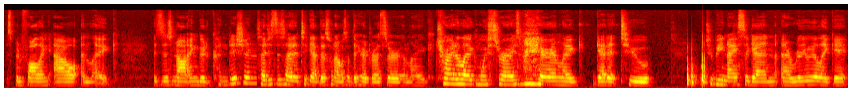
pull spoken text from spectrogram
has been falling out and like it's just not in good condition. So I just decided to get this when I was at the hairdresser and like try to like moisturize my hair and like get it to to be nice again and I really really like it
